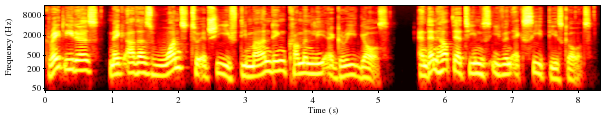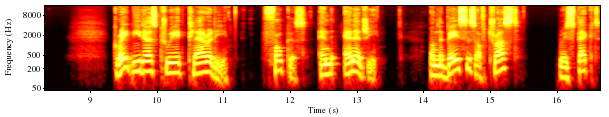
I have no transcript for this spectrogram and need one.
Great leaders make others want to achieve demanding, commonly agreed goals, and then help their teams even exceed these goals. Great leaders create clarity, focus, and energy on the basis of trust, respect,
